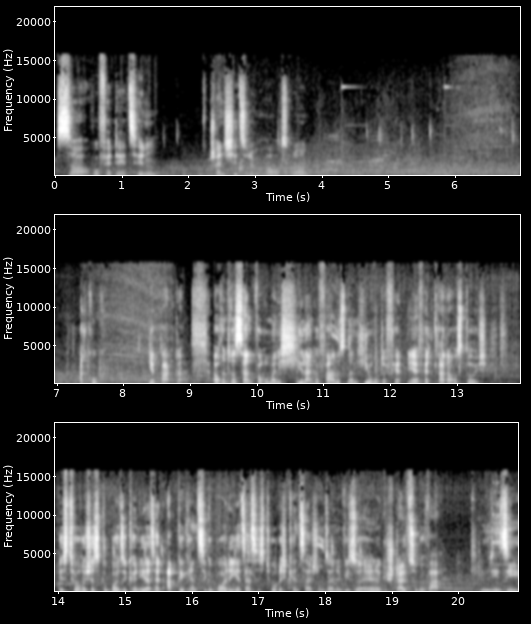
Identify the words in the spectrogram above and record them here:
So, wo fährt der jetzt hin? Wahrscheinlich hier zu dem Haus, oder? Ach, guck. Hier parkt er. Auch interessant, warum er nicht hier lang gefahren ist und dann hier runterfährt. Nee, er fährt geradeaus durch. Historisches Gebäude. Sie können jederzeit abgegrenzte Gebäude jetzt als historisch kennzeichnen, um seine visuelle Gestalt zu bewahren. Indem Sie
